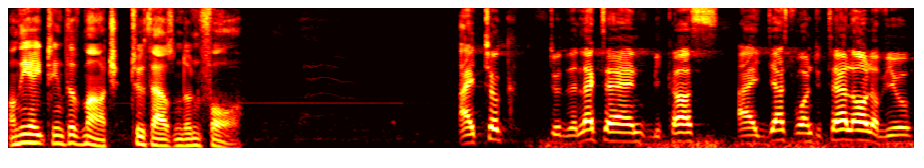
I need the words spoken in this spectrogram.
on the 18th of March 2004. I took to the lectern because I just want to tell all of you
